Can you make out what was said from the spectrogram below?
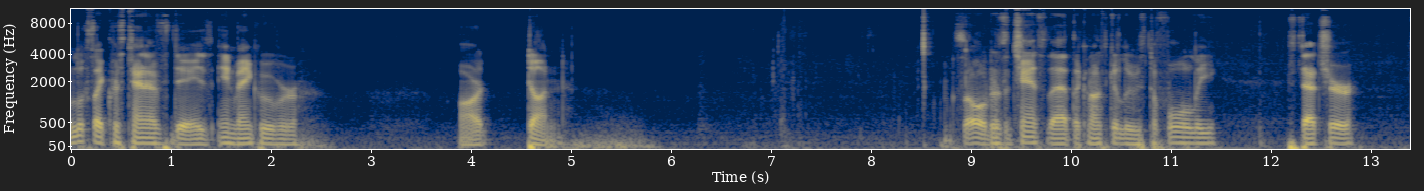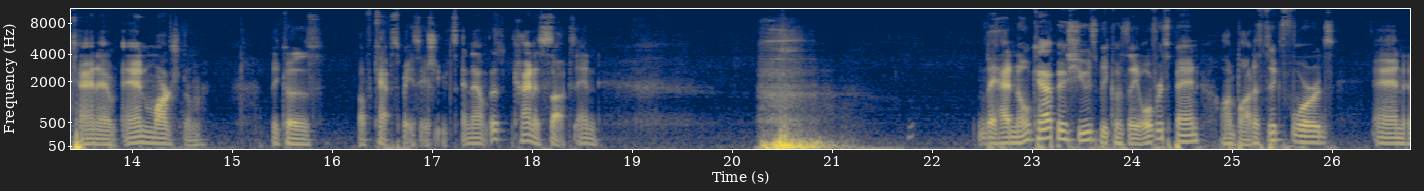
looks like Chris Tanev's days in Vancouver are done. So there's a chance that the Canucks could lose Toffoli, Stecher, Tanev, and Markstrom because of cap space issues. And now this kind of sucks. And they had no cap issues because they overspent on bought six forwards and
